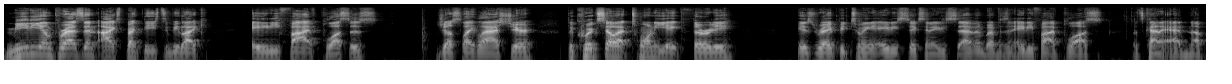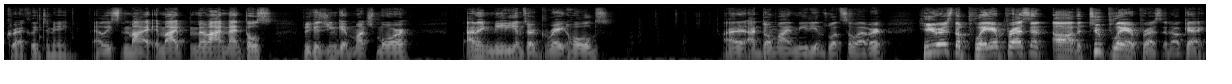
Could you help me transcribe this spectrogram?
Medium present. I expect these to be like 85 pluses, just like last year. The quick sell at 28.30 is right between 86 and 87, but if it's an 85 plus, that's kind of adding up correctly to me. At least in my in my in my mentals, because you can get much more. I think mediums are great holds. I, I don't mind mediums whatsoever. Here is the player present, uh, the two player present. Okay,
